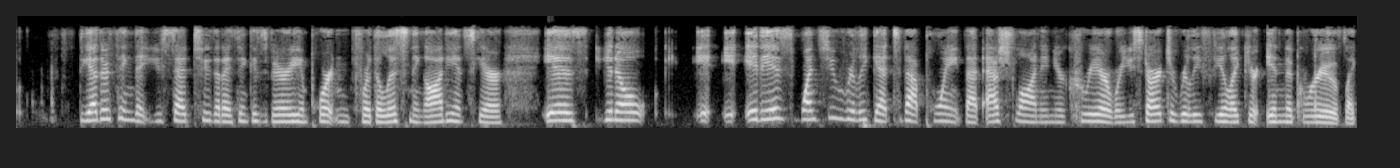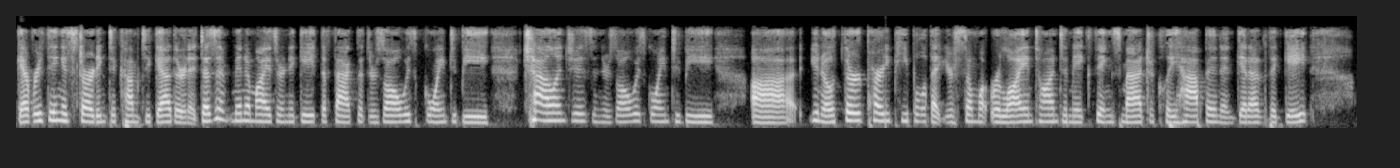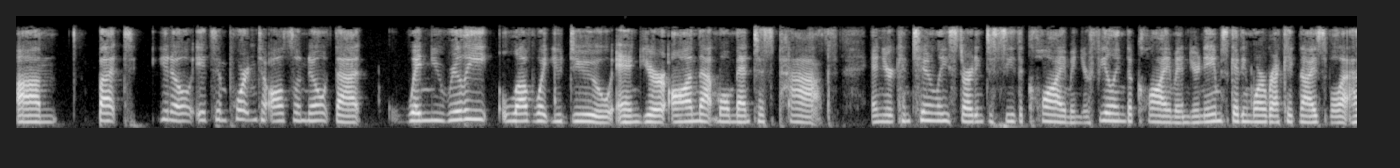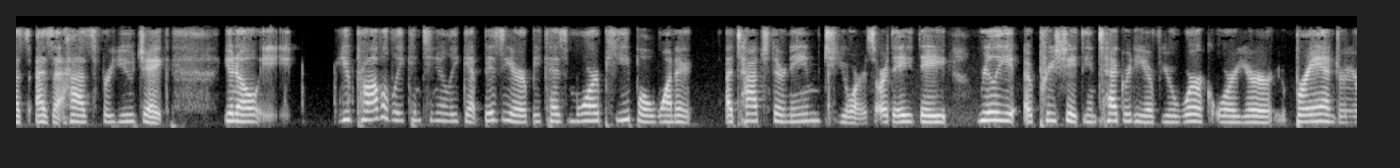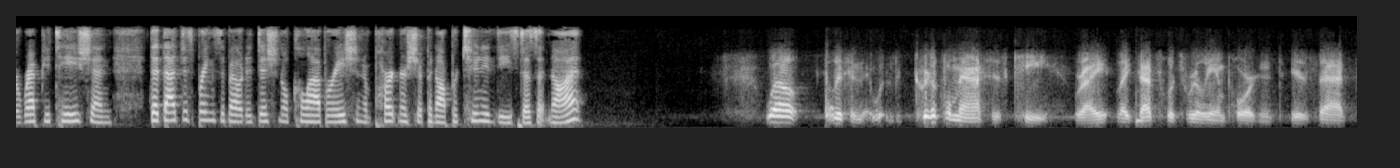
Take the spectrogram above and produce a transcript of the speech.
the other thing that you said too that I think is very important for the listening audience here is, you know, it, it is once you really get to that point, that echelon in your career where you start to really feel like you're in the groove, like everything is starting to come together. And it doesn't minimize or negate the fact that there's always going to be challenges and there's always going to be, uh, you know, third party people that you're somewhat reliant on to make things magically happen and get out of the gate. Um, but, you know, it's important to also note that when you really love what you do and you're on that momentous path and you're continually starting to see the climb and you're feeling the climb and your name's getting more recognizable as, as it has for you, Jake, you know, you probably continually get busier because more people want to attach their name to yours or they, they really appreciate the integrity of your work or your brand or your reputation that that just brings about additional collaboration and partnership and opportunities does it not well, listen, critical mass is key, right? Like that's what's really important is that,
